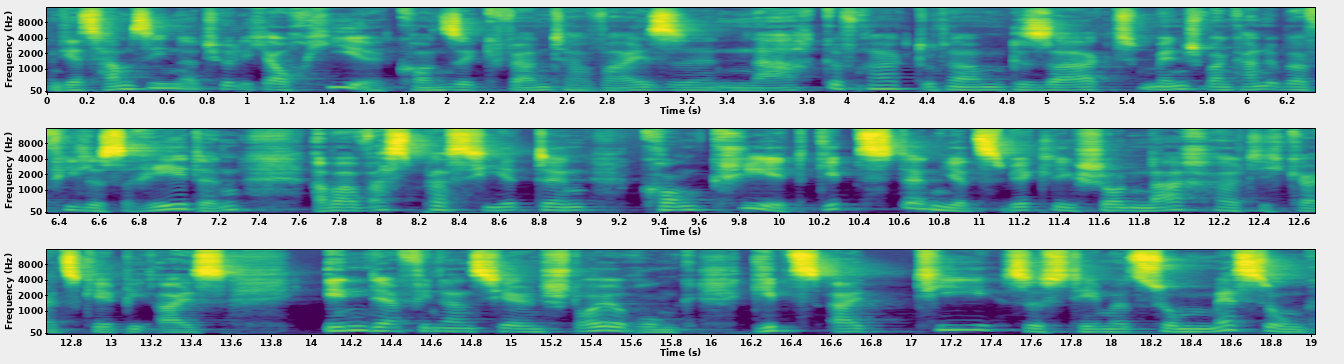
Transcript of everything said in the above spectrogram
Und jetzt haben Sie natürlich auch hier konsequenterweise nachgefragt und haben gesagt, Mensch, man kann über vieles reden, aber was passiert denn konkret? Gibt es denn jetzt wirklich schon Nachhaltigkeits-KPIs in der finanziellen Steuerung gibt es IT-Systeme zur Messung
